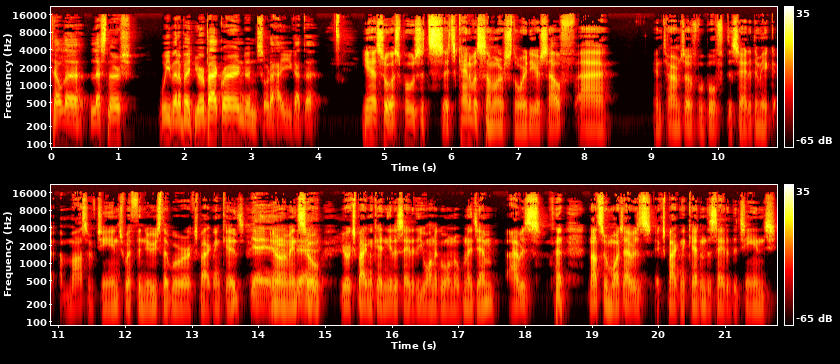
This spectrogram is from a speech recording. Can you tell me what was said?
tell the listeners a wee bit about your background and sort of how you got the Yeah, so I suppose it's it's kind of a similar story to yourself. Uh, in terms of we both decided to make a massive change with the news that we were expecting kids. yeah, yeah You know what I mean? yeah. So you're expecting a kid and you decided that you want to go and open a gym. I was not so much. I was expecting a kid and decided to change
